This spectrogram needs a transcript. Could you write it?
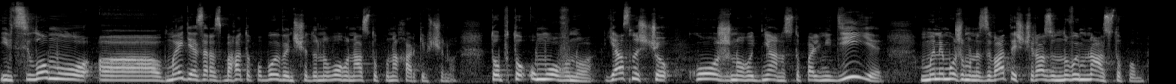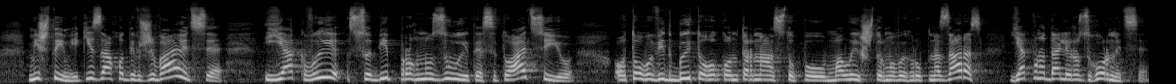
І в цілому в медіа зараз багато побоювань щодо нового наступу на Харківщину. Тобто, умовно, ясно, що кожного дня наступальні дії ми не можемо називати щоразу новим наступом. Між тим, які заходи вживаються, і як ви собі прогнозуєте ситуацію? Отого відбитого контрнаступу малих штурмових груп на зараз, як воно далі розгорнеться?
